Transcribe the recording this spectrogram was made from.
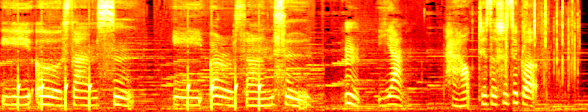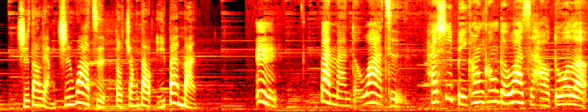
一二三四，一二三四，嗯，一样。好，接着是这个，直到两只袜子都装到一半满。嗯，半满的袜子还是比空空的袜子好多了。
